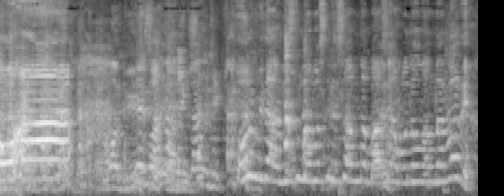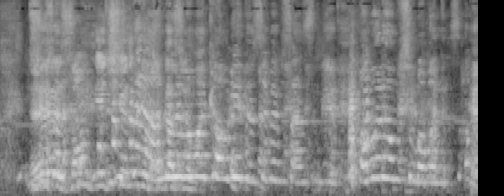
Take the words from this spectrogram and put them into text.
Oha. Ama büyük fark. Oğlum bir de annesinin babasının hesabına bazen abone olanlar var ya. Evet son geçiyor. Annenle baban kavga ediyor sebep sensin diye. Abone olmuşsun babanın hesabına.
